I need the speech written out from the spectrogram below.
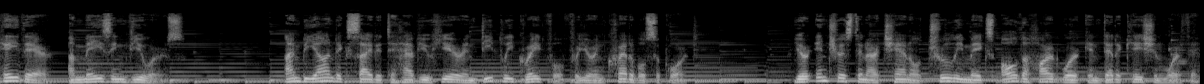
Hey there, amazing viewers. I'm beyond excited to have you here and deeply grateful for your incredible support. Your interest in our channel truly makes all the hard work and dedication worth it.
